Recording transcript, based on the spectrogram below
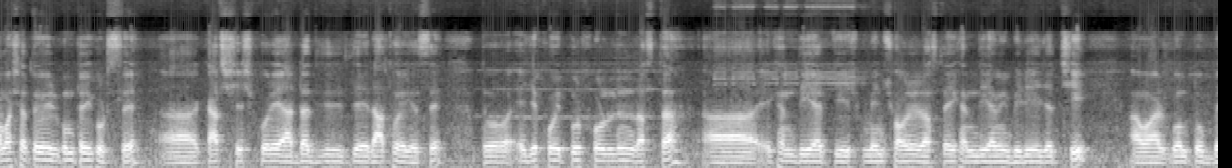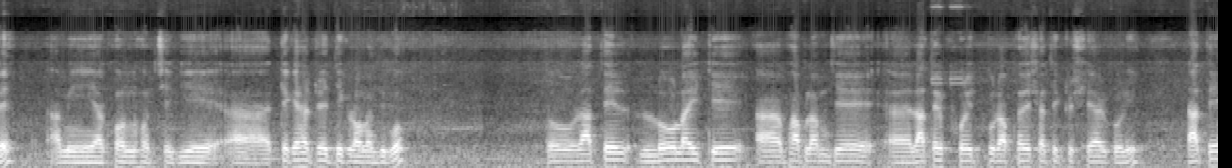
আমার সাথেও এরকমটাই ঘটছে। কাজ শেষ করে আড্ডা দিতে দিতে রাত হয়ে গেছে। তো এই যে ফরিদপুর ফোর লেন রাস্তা এখান দিয়ে আর কি মেন শহরের রাস্তা এখান দিয়ে আমি বেরিয়ে যাচ্ছি আমার গন্তব্যে। আমি এখন হচ্ছে গিয়ে আহ, টেকেরহাটের দিকে রওনা দিব। তো রাতের লো লাইটে ভাবলাম যে রাতের ফরিদপুর আপনাদের সাথে একটু শেয়ার করি। রাতে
